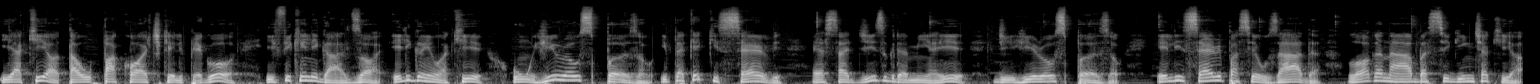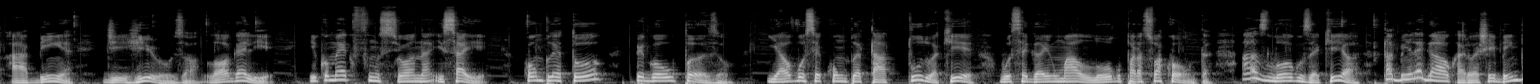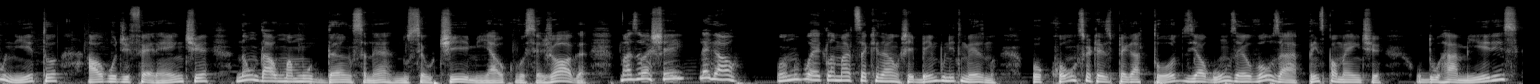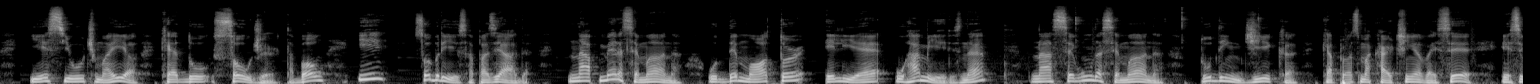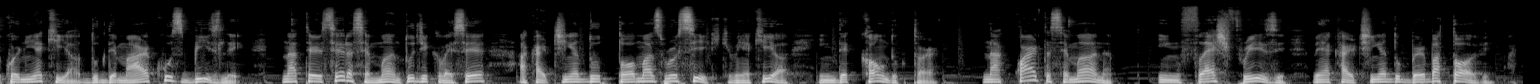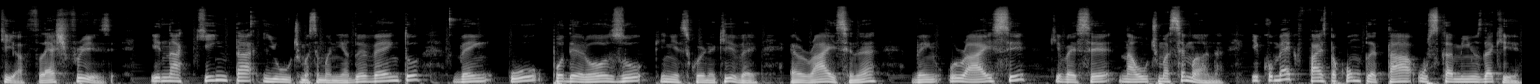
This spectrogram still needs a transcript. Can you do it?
E aqui ó, tá o pacote que ele pegou e fiquem ligados, ó, ele ganhou aqui um Heroes Puzzle. E para que que serve essa desgraminha aí de Heroes Puzzle? Ele serve para ser usada logo na aba seguinte aqui, ó, a abinha de Heroes, ó, logo ali. E como é que funciona isso aí? Completou, pegou o puzzle. E ao você completar tudo aqui, você ganha uma logo para sua conta. As logos aqui, ó, tá bem legal, cara. Eu achei bem bonito, algo diferente. Não dá uma mudança, né, no seu time, algo que você joga, mas eu achei legal. Eu não vou reclamar disso aqui não, achei bem bonito mesmo. Vou com certeza pegar todos e alguns aí eu vou usar, principalmente o do Ramires e esse último aí, ó, que é do Soldier, tá bom? E sobre isso, rapaziada, na primeira semana, o Demotor ele é o Ramires, né? Na segunda semana, tudo indica que a próxima cartinha vai ser esse corninho aqui, ó, do Demarcus Beasley. Na terceira semana, tudo indica que vai ser a cartinha do Thomas Rosick, que vem aqui, ó, em The Conductor. Na quarta semana, em Flash Freeze, vem a cartinha do Berbatov, aqui, ó, Flash Freeze. E na quinta e última semaninha do evento, vem o poderoso. Quem é esse corno aqui, velho? É Rice, né? Vem o Rice, que vai ser na última semana. E como é que faz para completar os caminhos daqui?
